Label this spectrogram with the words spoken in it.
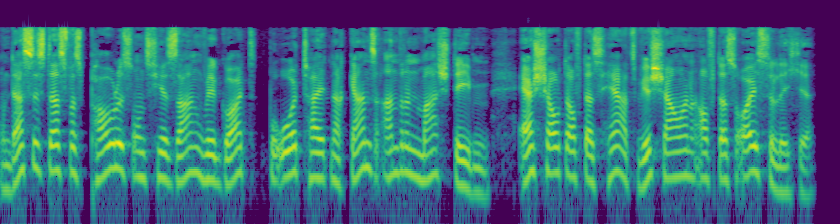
Und das ist das, was Paulus uns hier sagen will. Gott beurteilt nach ganz anderen Maßstäben. Er schaut auf das Herz, wir schauen auf das Äußerliche.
